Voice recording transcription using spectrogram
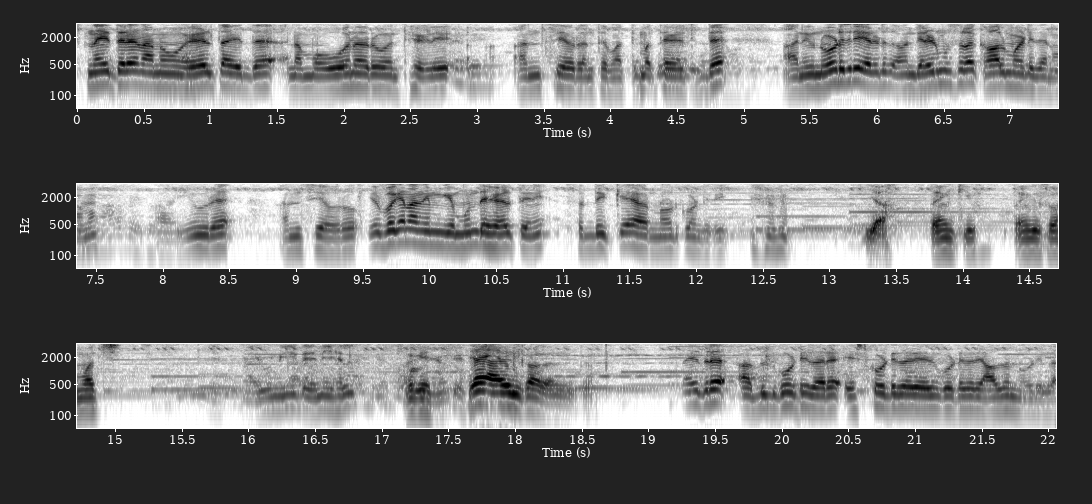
ಸ್ನೇಹಿತರೆ ನಾನು ಹೇಳ್ತಾ ಇದ್ದೆ ನಮ್ಮ ಓನರು ಅಂತ ಹೇಳಿ ಅನ್ಸಿ ಅವರಂತೆ ಮತ್ತೆ ಮತ್ತೆ ಹೇಳ್ತಿದ್ದೆ. ನೀವು ನೋಡಿದ್ರಿ ಎರಡು ಒಂದು ಎರಡು ಮೂರು ಸಲ ಕಾಲ್ ಮಾಡಿದೆ ನಾನು. ಇವರೇ ಅನ್ಸಿ ಅವರು. ಇವ್ರ ಬಗ್ಗೆ ನಾನು ನಿಮಗೆ ಮುಂದೆ ಹೇಳ್ತೀನಿ. ಸದ್ಯಕ್ಕೆ ಅವ್ರು ನೋಡ್ಕೊಂಡಿರಿ. Yeah thank you thank you so much you need any help okay yeah I will call ಸ್ನೇಹಿತರೆ ದುಡ್ಡು ಕೊಟ್ಟಿದ್ದಾರೆ ಎಷ್ಟು ಕೊಟ್ಟಿದ್ದಾರೆ ಏನು ಕೊಟ್ಟಿದ್ದಾರೆ ಯಾವುದನ್ನು ನೋಡಿಲ್ಲ.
